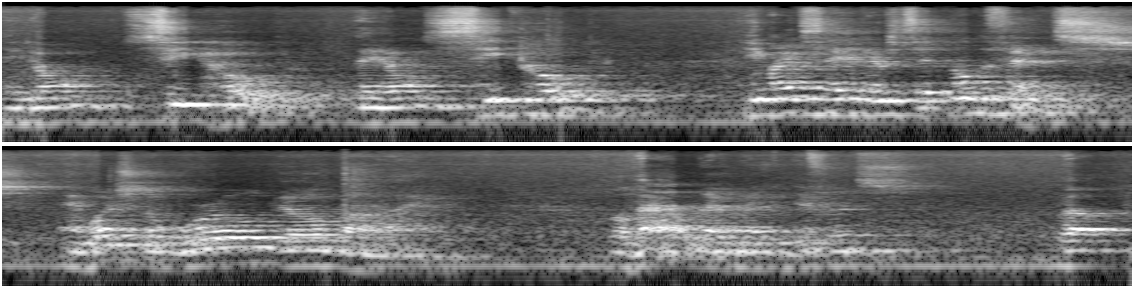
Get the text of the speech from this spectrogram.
They don't see hope. They don't seek hope. You might say they're sitting on the fence and watch the world go by. Well, that'll never make a difference. Well,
